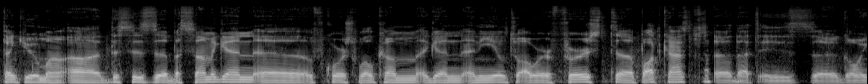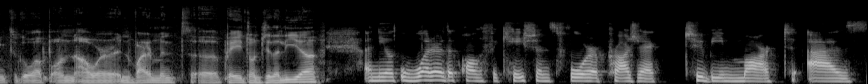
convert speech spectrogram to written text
Thank you, Uma. Uh, this is uh, Bassam again. Uh, of course, welcome again, Aneil, to our first uh, podcast uh, that is uh, going to go up on our environment page on Jadaliyya. Aneil, what are the qualifications for a project to be marked as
